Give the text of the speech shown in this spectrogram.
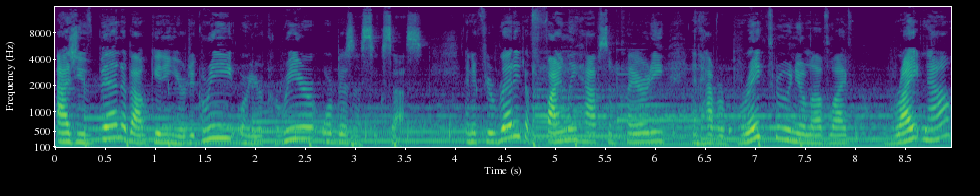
as you've been about getting your degree or your career or business success. And if you're ready to finally have some clarity and have a breakthrough in your love life right now,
